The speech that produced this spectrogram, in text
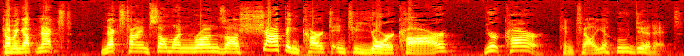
Coming up next, next time someone runs a shopping cart into your car, your car can tell you who did it.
